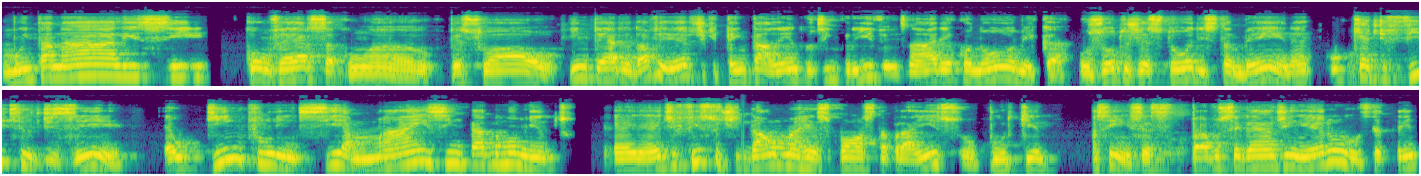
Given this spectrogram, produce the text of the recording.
muita análise, conversa com a, o pessoal interno da Verde, que tem talentos incríveis na área econômica, os outros gestores também, né? O que é difícil dizer é o que influencia mais em cada momento. É, é difícil te dar uma resposta para isso, porque assim, para você ganhar dinheiro, você tem,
